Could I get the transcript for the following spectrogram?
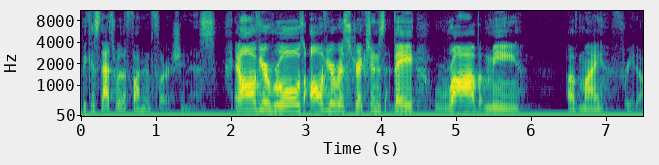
because that's where the fun and flourishing is. And all of your rules, all of your restrictions, they rob me of my freedom.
